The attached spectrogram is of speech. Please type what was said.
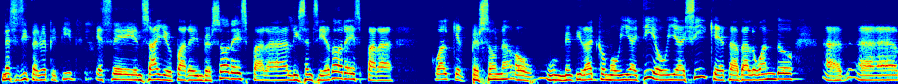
necesita repetir ese ensayo para inversores, para licenciadores, para cualquier persona o una entidad como EIT o EIC que está evaluando ah, ah,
